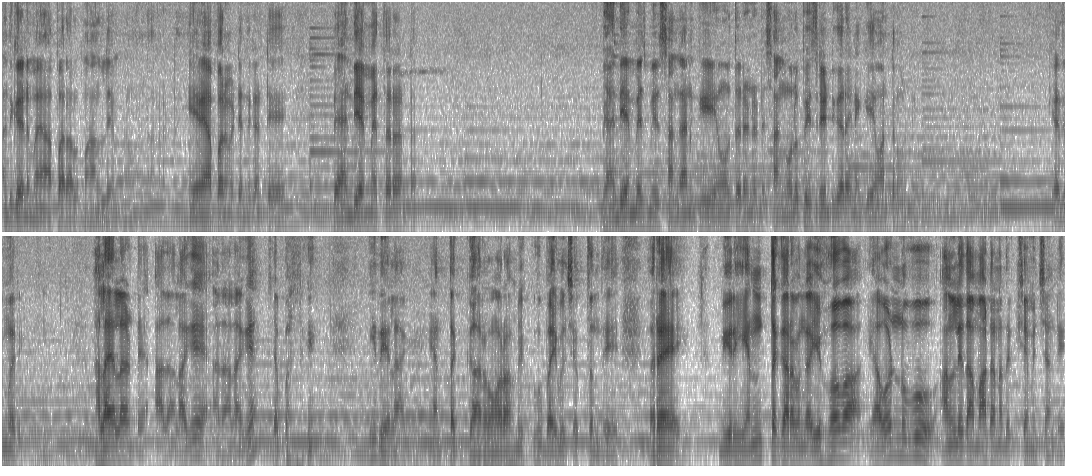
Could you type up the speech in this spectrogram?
అందుకని మా వ్యాపారాలు మానలేము మేము అన్నారంట. ఏ వ్యాపారం ఏంటి? ఎందుకంటే బ్యాందీ అమ్మేస్తారంట. బ్యాందీ అమ్మేసి మీరు సంఘానికి ఏమవుతారంటే సంఘంలో ప్రెసిడెంట్ గారు ఆయన ఇంకేమంటామండి అది మరి. అలా ఎలా అంటే అది అలాగే అది అలాగే చెప్పండి. ఇది ఇలాగే. ఎంత గర్వరా మీకు బైబిల్ చెప్తుంది. రే మీరు ఎంత గర్వంగా యహోవా ఎవడు నువ్వు? అనలేదు ఆ మాట అన్నది క్షమించండి.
